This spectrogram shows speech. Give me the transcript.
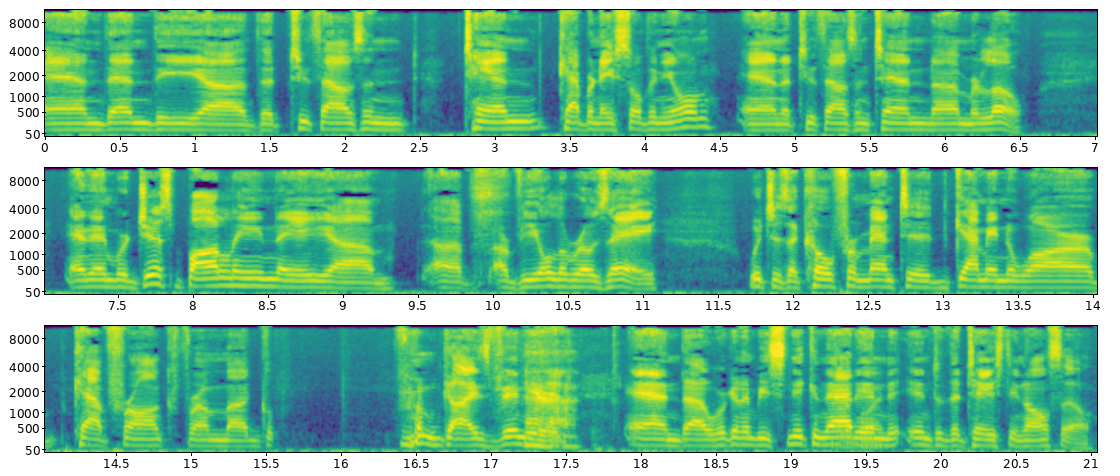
and then the uh, the 2010 Cabernet Sauvignon and a 2010 uh, Merlot. And then we're just bottling a um, our Viola Rosé, which is a co-fermented Gamay Noir Cab Franc from uh, from Guy's Vineyard, and uh, we're going to be sneaking that in into the tasting also.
